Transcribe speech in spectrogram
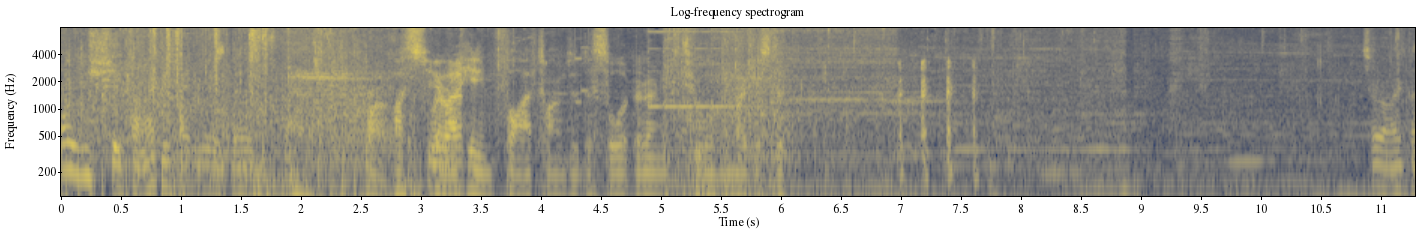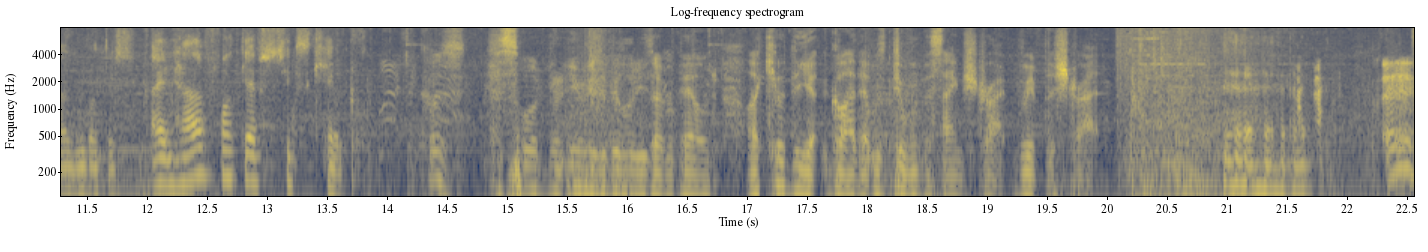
Oh, you shit, I can't I be fighting this guy? Bro, I swear I hit him five times with the sword, but only two of them registered. It's alright guys, we got this. And how the fuck do you have six kills? Because the sword and invisibility is overpowered. I killed the guy that was doing the same strat with the strat. I've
